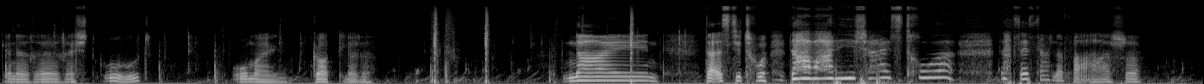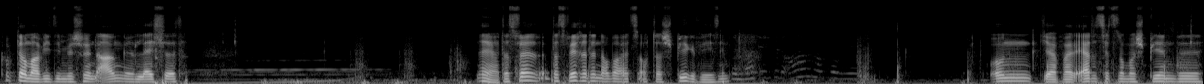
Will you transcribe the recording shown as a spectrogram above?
generell recht gut. Oh mein Gott, Leute. Nein! Da ist die Truhe. Da war die Scheißtruhe. Das ist doch eine Verarsche. Guck doch mal, wie sie mir schön angelächelt. Naja, das wäre das wäre dann aber jetzt auch das Spiel gewesen. Dann warte, ich will auch noch mal probieren. Und ja, weil er das jetzt nochmal spielen will,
